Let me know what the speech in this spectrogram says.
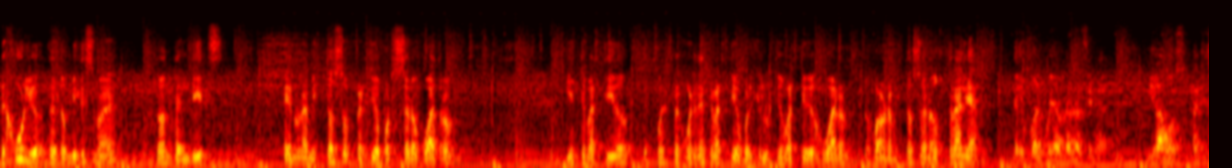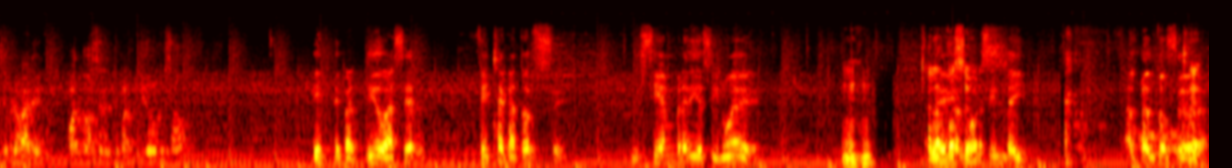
de julio del 2019, donde el Leeds, en un amistoso, perdió por 0-4 y este partido, después recuerden este partido, porque el último partido que jugaron, lo jugaron amistoso en Australia, del cual voy a hablar al final. Y vamos, para que se prepare. ¿Cuándo va a ser este partido, Luisado? Este partido va a ser fecha 14, diciembre 19. Ujú. A las previo 12 al horas. Day. a las Oh, 12 sí. horas.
